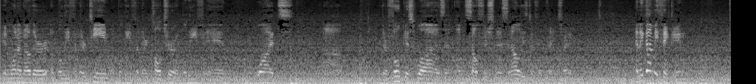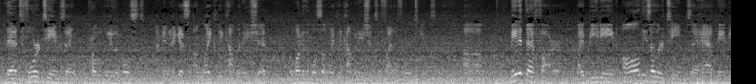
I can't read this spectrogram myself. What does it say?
in one another, a belief in their team, a belief in their culture, a belief in what um, their focus was, and unselfishness, and all these different things, right? And it got me thinking that four teams that probably the most, I mean, I guess unlikely combination, or one of the most unlikely combinations of Final Four teams, um, made it that far by beating all these other teams that have maybe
